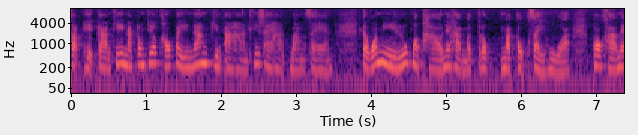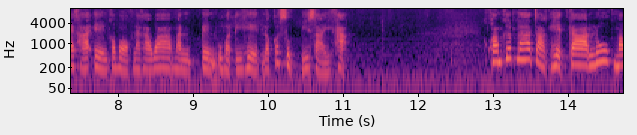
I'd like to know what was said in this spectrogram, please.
กับเหตุการณ์ที่นักท่องเที่ยวเขาไปนั่งกินอาหารที่ชายหาดบางแสน แต่ว่ามีลูกมะพร้าวเนี่ยค่ะมาตกมาตกใส่หัว พ่อค้าแม่ค้าเองก็บอกนะคะว่ามันเป็นอุบัติเหตุแล้วก็สุดวิสัยค่ะ ความคืบหน้าจากเหตุการณ์ลูกมะ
